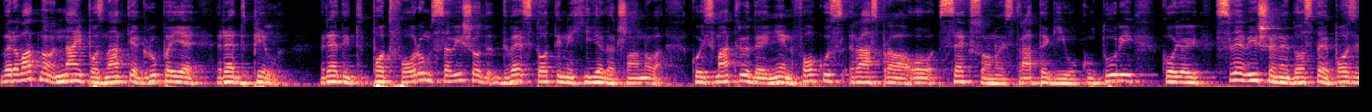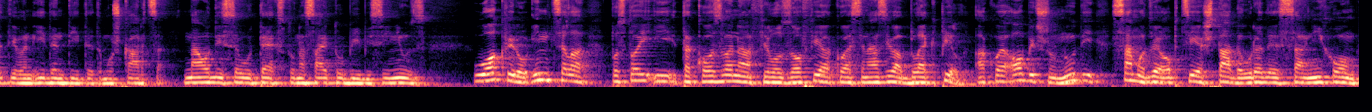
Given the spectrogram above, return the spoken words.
Verovatno najpoznatija grupa je Red Pill – Reddit pod forum sa više od 200.000 članova koji smatraju da je njen fokus rasprava o seksualnoj strategiji u kulturi kojoj sve više nedostaje pozitivan identitet muškarca, navodi se u tekstu na sajtu BBC News. U okviru incela postoji i takozvana filozofija koja se naziva Black Pill, a koja obično nudi samo dve opcije šta da urade sa njihovom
